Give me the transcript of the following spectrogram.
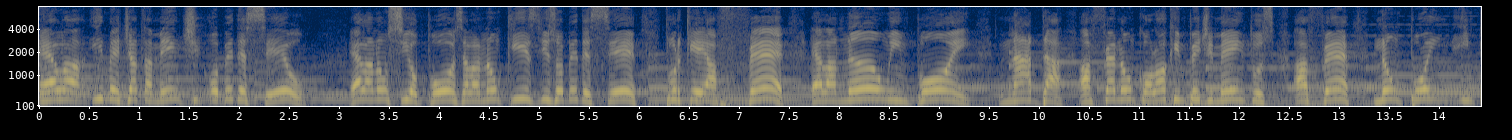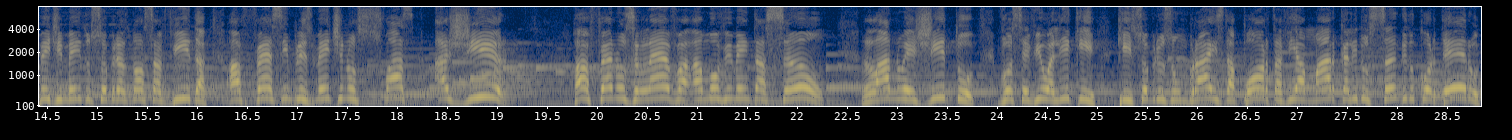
Ela imediatamente obedeceu ela não se opôs, ela não quis desobedecer, porque a fé, ela não impõe nada, a fé não coloca impedimentos, a fé não põe impedimentos sobre a nossa vida, a fé simplesmente nos faz agir, a fé nos leva à movimentação. Lá no Egito, você viu ali que, que sobre os umbrais da porta havia a marca ali do sangue do cordeiro,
